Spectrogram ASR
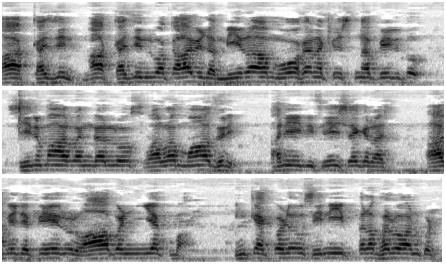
ఆ కజిన్ మా కజిన్ ఒక ఆవిడ మీరా మోహన కృష్ణ పేరుతో సినిమా రంగంలో స్వరమాధురి అనేది శీర్షిక రాసి ఆవిడ పేరు లావణ్య కుమార్ ఇంకెక్కడో సినీ ప్రభలో అనుకుంటా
